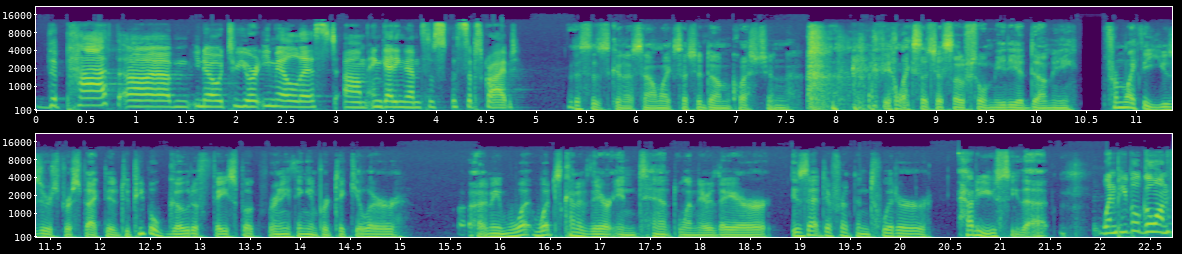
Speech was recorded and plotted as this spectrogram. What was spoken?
the path, um, you know, to your email list um, and getting them subscribed. This is going to sound like such a dumb question. I feel like such a social media dummy. From like the user's perspective, do people go to Facebook for anything in particular? I mean, what what's kind of their intent when they're there? Is that different than Twitter? How do you see that? When people go on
